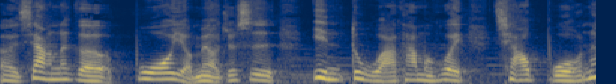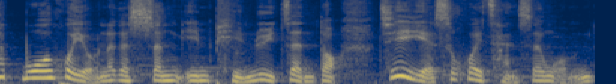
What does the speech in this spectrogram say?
呃，像那个波有没有？就是印度啊，他们会敲波，那波会有那个声音频率震动，其实也是会产生我们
